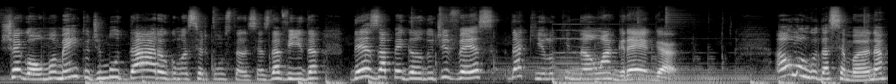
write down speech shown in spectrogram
Chegou o momento de mudar algumas circunstâncias da vida, desapegando de vez daquilo que não agrega. Ao longo da semana,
